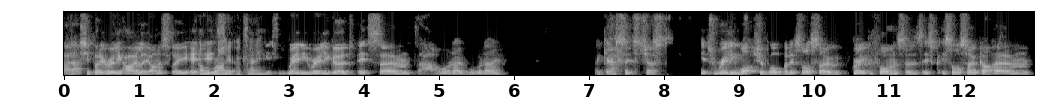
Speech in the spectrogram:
I'd actually put it really highly, honestly. It, Oh, it's, right, okay. It's really, really good. It's um, ah, what would I, what would I? I guess it's just it's really watchable, but it's also great performances. It's it's also got um,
